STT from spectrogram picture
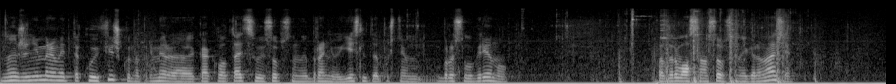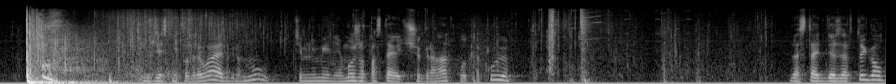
Но инженер имеет такую фишку, например, э, как латать свою собственную броню. Если, допустим, бросил грену, подорвался на собственной гранате, здесь не подрывает, ну, тем не менее, можно поставить еще гранатку вот такую. Достать Desert Eagle.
